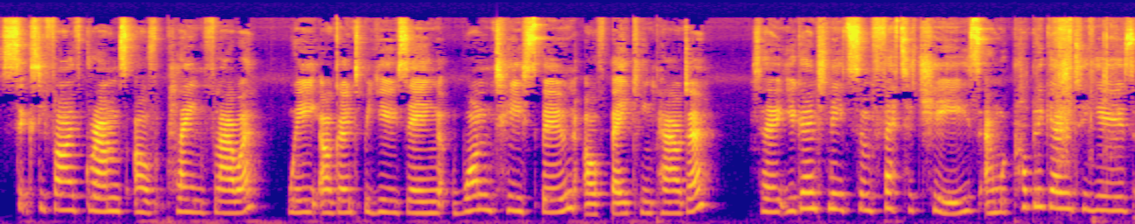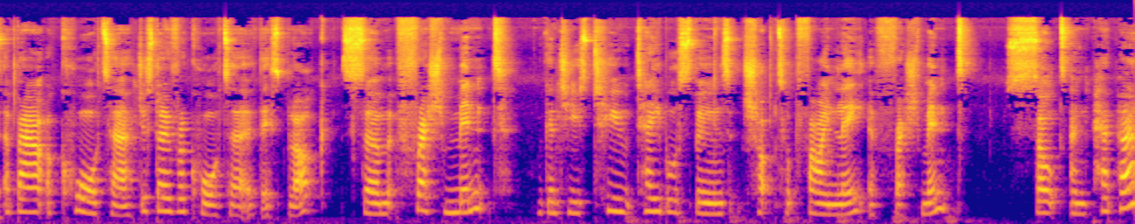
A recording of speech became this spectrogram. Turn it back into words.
65 grams of plain flour. We are going to be using one teaspoon of baking powder. So you're going to need some feta cheese and we're probably going to use about a quarter, just over a quarter of this block. Some fresh mint. We're going to use two tablespoons chopped up finely of fresh mint, salt and pepper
